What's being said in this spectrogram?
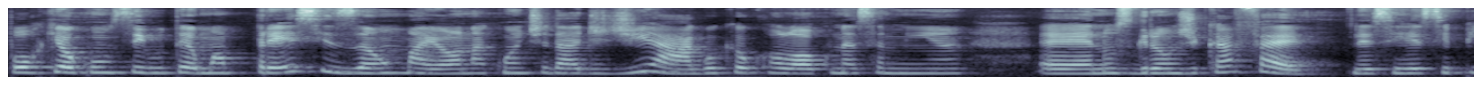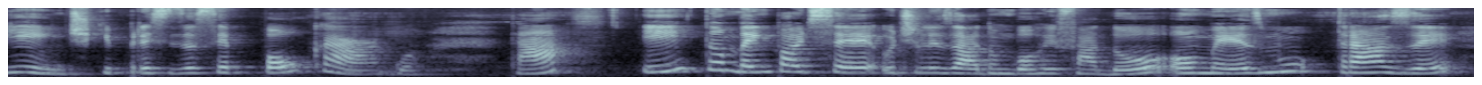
porque eu consigo ter uma precisão maior na quantidade de água que eu coloco nessa minha, é, nos grãos de café, nesse recipiente, que precisa ser pouca água tá? E também pode ser utilizado um borrifador ou mesmo trazer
